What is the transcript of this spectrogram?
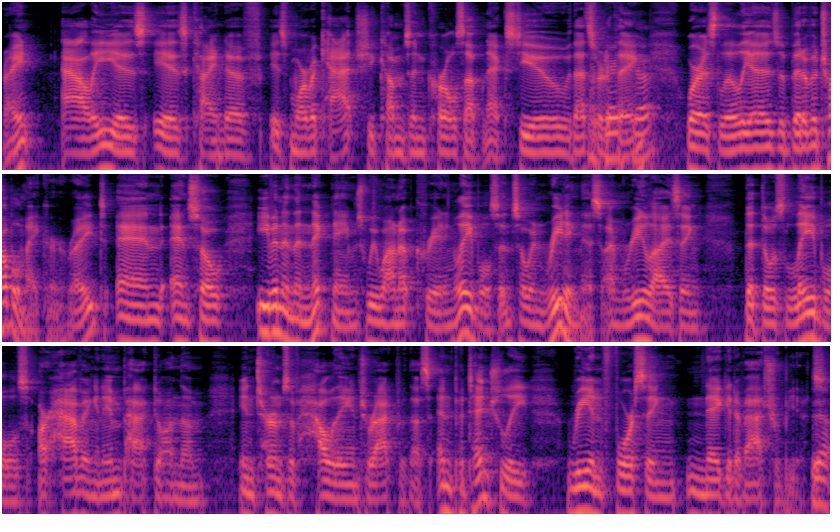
right? Allie is is kind of is more of a cat. She comes and curls up next to you, that sort of thing. yeah. Whereas Lilia is a bit of a troublemaker, right? And and so even in the nicknames, we wound up creating labels. And so in reading this, I'm realizing that those labels are having an impact on them in terms of how they interact with us and potentially reinforcing negative attributes. Yeah.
